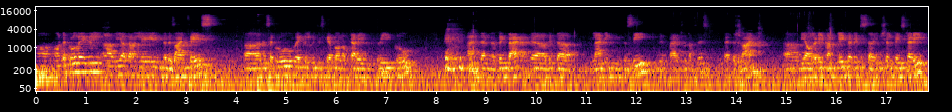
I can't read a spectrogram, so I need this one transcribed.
uh, on the crew vehicle, uh, we are currently in the design phase. Uh, this is a crew vehicle which is capable of carrying three crew and then bring back uh, with the landing in the sea with parachute assist. That's the design. Uh, we already completed its uh, initial phase study.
